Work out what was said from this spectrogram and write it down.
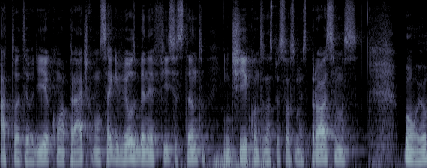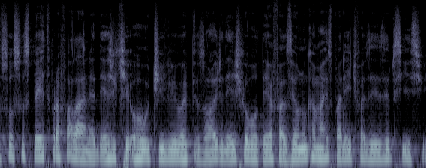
a tua teoria com a prática, consegue ver os benefícios tanto em ti quanto nas pessoas mais próximas? Bom, eu sou suspeito para falar, né? Desde que eu tive o episódio, desde que eu voltei a fazer, eu nunca mais parei de fazer exercício.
